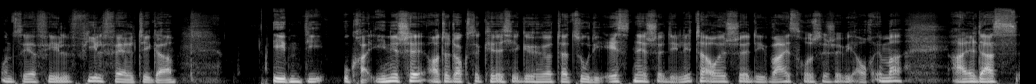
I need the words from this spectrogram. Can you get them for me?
und sehr viel vielfältiger. Eben die ukrainische orthodoxe Kirche gehört dazu, die estnische, die litauische, die weißrussische, wie auch immer. All das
